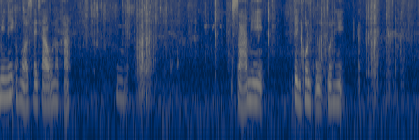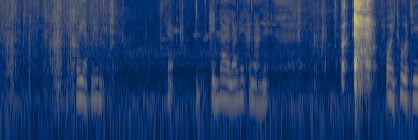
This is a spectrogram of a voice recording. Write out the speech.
มินิหัวไชเท้านะคะ สามีเป็นคนปลูกตัวนี้ เขาอยากเล่นเนี่ยกินได้แล้วนี่ขนาดนี้ โอ้ยโทษที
